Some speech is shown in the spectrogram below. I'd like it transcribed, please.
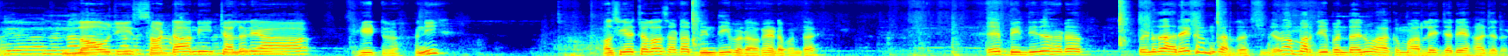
ਫਿਰ ਨੰਨਾ ਲਓ ਜੀ ਸਾਡਾ ਨਹੀਂ ਚੱਲ ਰਿਹਾ ਹੀਟਰ ਹਨੀ? ਅਸੀਂ ਕਿਹਾ ਚਲੋ ਸਾਡਾ ਬਿੰਦੀ ਬੜਾ ਘੈਂਟ ਬੰਦਾ ਹੈ। ਇਹ ਬਿੰਦੀ ਨਾ ਸਾਡਾ ਪਿੰਡ ਦਾ ਹਰੇ ਕੰਮ ਕਰਦਾ ਜਿਹੜਾ ਮਰਜ਼ੀ ਬੰਦਾ ਇਹਨੂੰ ਹੱਕ ਮਾਰ ਲੇ ਜਦੇ ਹਾਜ਼ਰ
